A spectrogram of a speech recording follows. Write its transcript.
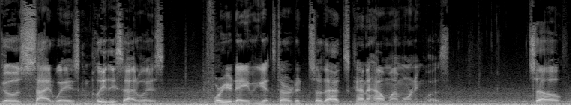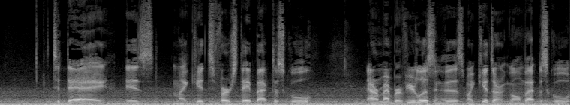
goes sideways, completely sideways before your day even gets started? So, that's kind of how my morning was. So, today is my kid's first day back to school. Now, remember, if you're listening to this, my kids aren't going back to school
